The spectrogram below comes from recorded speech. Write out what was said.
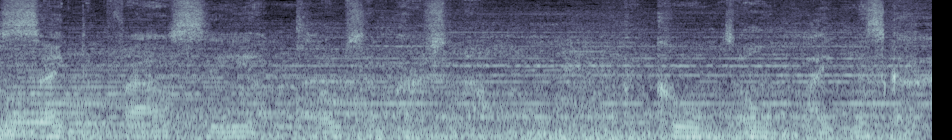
sight the fal'Cie up close and personal. Cocoon's own light in the sky.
